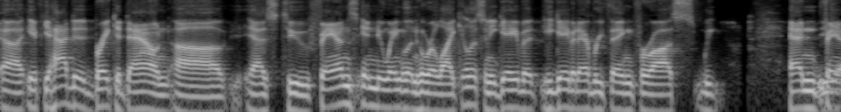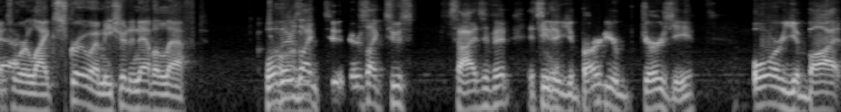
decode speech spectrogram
uh, if you had to break it down uh, as to fans in New England who are like, "Listen, he gave it, he gave it everything for us," we and fans yeah. who are like, "Screw him, he should have never left." Well, there's like two, there's like two sides of it. It's either you burned your jersey or you bought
